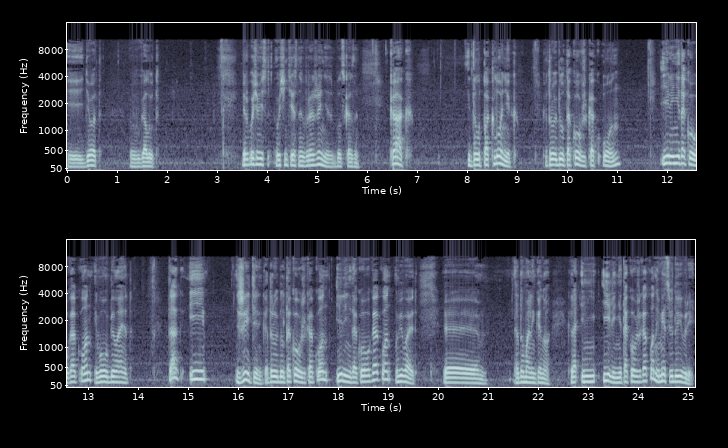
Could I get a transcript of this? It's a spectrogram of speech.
идет в Галут. Между прочим, есть очень интересное выражение, было сказано, как идолопоклонник, который убил такого же, как он, или не такого, как он, его убивают. Так и житель, который убил такого же, как он, или не такого, как он, убивают. Э, одно маленькое но. Когда или не такого же, как он, имеется в виду еврей.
